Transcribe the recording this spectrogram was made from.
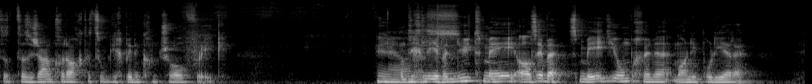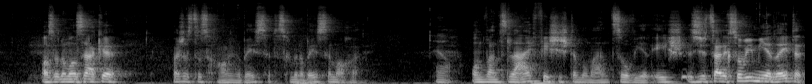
das- das ist auch ein Charakterzug, ich bin ein Control-Freak. Ja. Und ich liebe nichts mehr, als eben das Medium können manipulieren. Also nochmal sagen, weißt du, das kann ich noch besser, das können wir noch besser machen. Ja. Und wenn es live ist, ist der Moment so, wie er ist. Es ist jetzt eigentlich so, wie wir reden.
